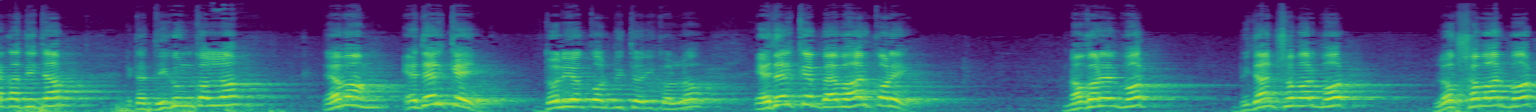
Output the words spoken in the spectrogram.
টাকা দিতাম, এটা দ্বিগুণ করলাম এবং এদেরকেই দলীয় কর্মী তৈরি করল। এদেরকে ব্যবহার করে নগরের ভোট, বিধানসভার ভোট, লোকসভার ভোট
